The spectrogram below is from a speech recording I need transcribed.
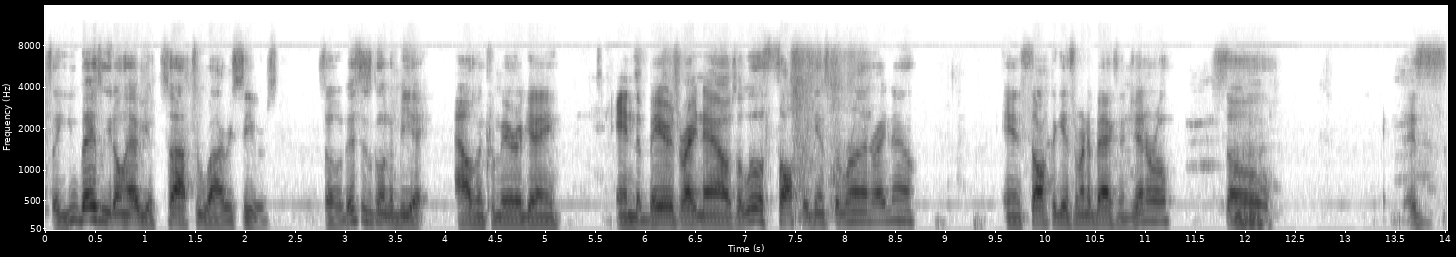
So you basically don't have your top two wide receivers. So this is going to be an Alvin Kamara game. And the Bears right now is a little soft against the run right now and soft against running backs in general. So mm-hmm. it's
